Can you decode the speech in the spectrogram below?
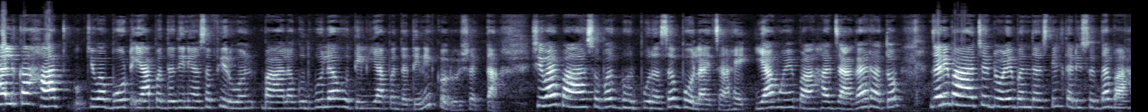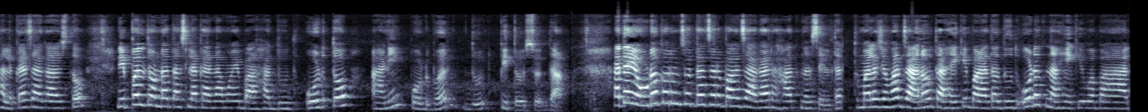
हलका हात किंवा बोट या पद्धतीने असं फिरवून बाळाला गुदगुल्या होतील या पद्धतीने करू शकता. शिवाय बाळासोबत भरपूर असं बोलायचं आहे. यामुळे बाळ हा जागा राहतो. जरी बाळाचे डोळे बंद असतील तरी सुद्धा बाळ हलका जागा असतो. निपल तोंडात असल्या कारणामुळे बाळ हा दूध ओढतो आणि पोटभर दूध पितो सुद्धा. आता एवढं करून सुद्धा जर बाळ जागा राहत नसेल तर तुम्हाला जेव्हा जाणवत आहे की बाळ आता दूध ओढत नाही किंवा बाळ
